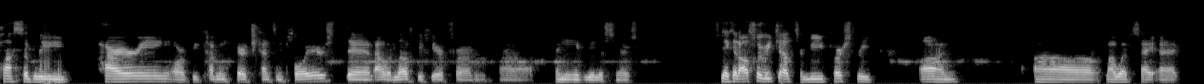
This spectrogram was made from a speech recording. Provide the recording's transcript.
possibly hiring or becoming fair chance employers, then I would love to hear from uh, any of you listeners. They can also reach out to me personally on uh, my website at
